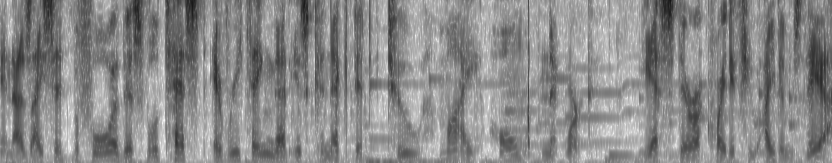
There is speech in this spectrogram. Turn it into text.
And as I said before, this will test everything that is connected to my home network. Yes, there are quite a few items there.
